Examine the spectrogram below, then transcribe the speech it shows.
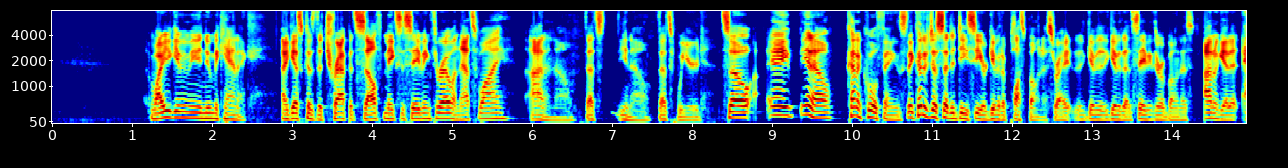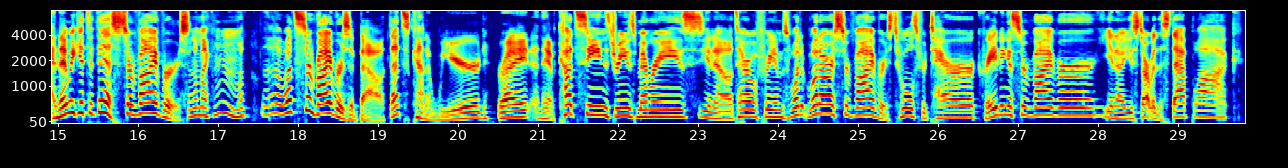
Why are you giving me a new mechanic? I guess because the trap itself makes a saving throw, and that's why. I don't know. That's you know that's weird. So hey, you know, kind of cool things. They could have just said a DC or give it a plus bonus, right? Give it give it a saving throw bonus. I don't get it. And then we get to this survivors, and I'm like, hmm, what uh, what's survivors about? That's kind of weird, right? And they have cutscenes, dreams, memories, you know, terrible freedoms. What what are survivors? Tools for terror, creating a survivor. You know, you start with a stat block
